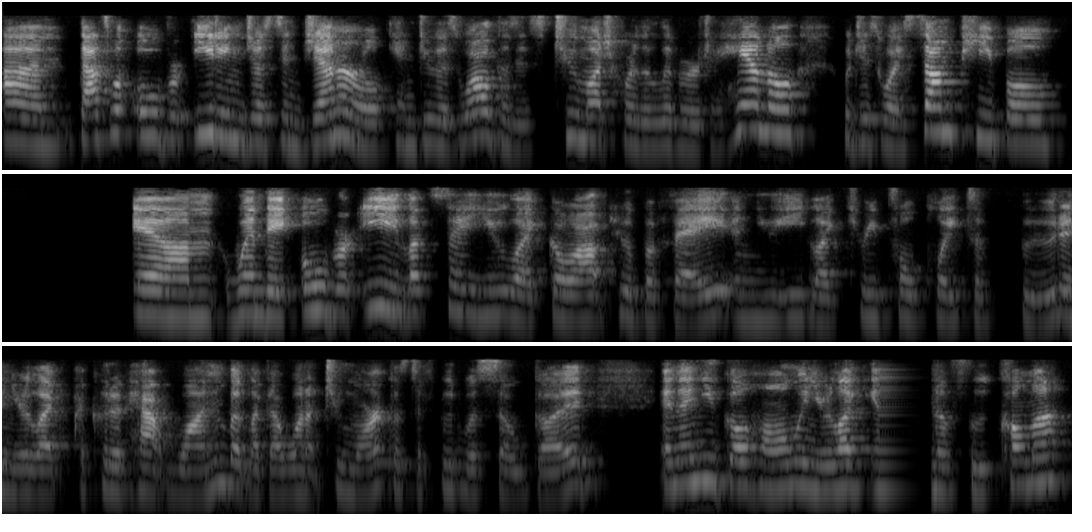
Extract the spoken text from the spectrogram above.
Um, that's what overeating just in general can do as well, because it's too much for the liver to handle, which is why some people um when they overeat let's say you like go out to a buffet and you eat like three full plates of food and you're like i could have had one but like i wanted two more because the food was so good. And then you go home and you're like in a food coma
